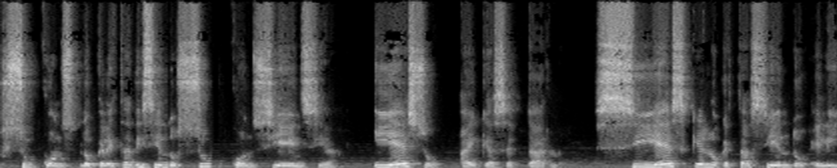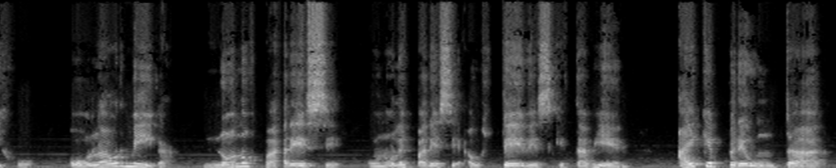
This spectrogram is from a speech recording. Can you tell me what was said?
su, lo que le está diciendo su conciencia y eso hay que aceptarlo. Si es que lo que está haciendo el hijo o la hormiga no nos parece o no les parece a ustedes que está bien, hay que preguntar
